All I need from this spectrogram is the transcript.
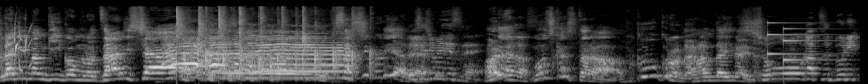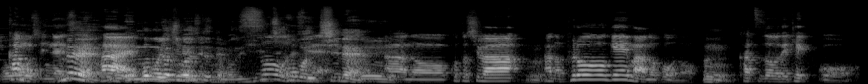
裏切りマンキーコングのザニッシャー。久しぶりやね。久しぶりですね。あれ？もしかしたら福袋並んだ以来正月ぶりかもしれないですね。はい。ほぼ一年ですね。ほぼ一年。あの今年は、うん。あのプロゲーマーの方のうん。活動で結構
